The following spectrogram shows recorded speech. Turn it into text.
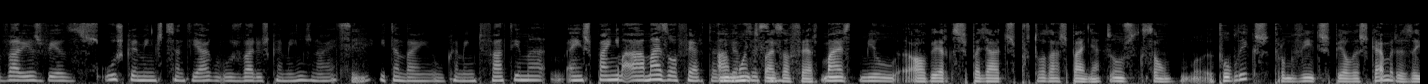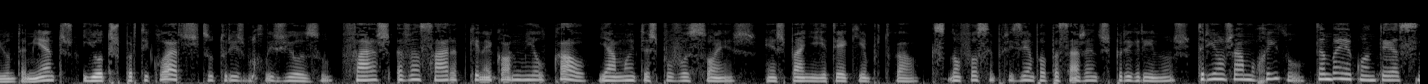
várias vezes os caminhos de Santiago, os vários caminhos, não é? Sim. E também o caminho de Fátima. Em Espanha há mais oferta. Há muito assim. mais oferta. Mais de mil albergues espalhados por toda a Espanha. Uns que são eh, públicos, promovidos pelas câmaras, ayuntamentos e outros particulares. O turismo religioso faz avançar a pequena economia local. E há muitas povoações em Espanha e até aqui em Portugal que, se não fossem, por exemplo, a passagem dos peregrinos, teriam já morrido. Também acontece,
